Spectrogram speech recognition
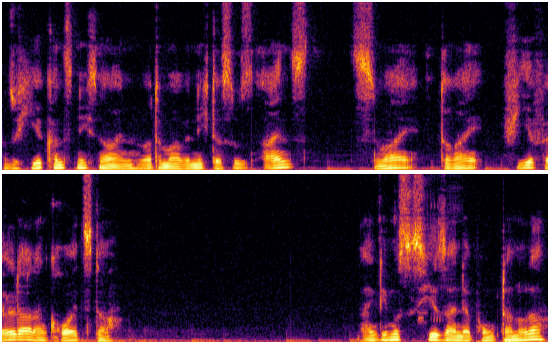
Also hier kann es nicht sein. Warte mal, wenn ich das so... Eins, zwei, drei, vier Felder, dann kreuzt er. Eigentlich muss es hier sein, der Punkt dann, oder?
